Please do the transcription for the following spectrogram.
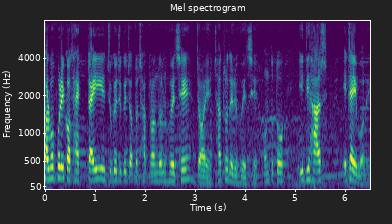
সর্বোপরি কথা একটাই, যুগে যুগে যত ছাত্র আন্দোলন হয়েছে, জয় ছাত্রদের হয়েছে। অন্তত ইতিহাস এটাই বলে।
